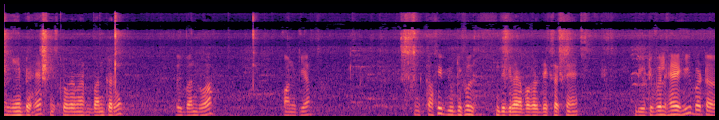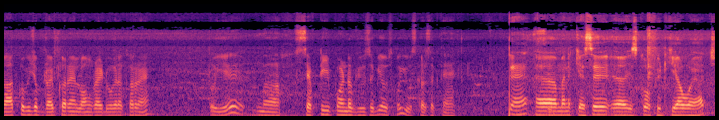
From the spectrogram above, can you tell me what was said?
यहीं पे है। इसको अगर मैं बंद करूँ तो बंद हुआ ऑन किया। काफ़ी ब्यूटीफुल दिख रहा है आप अगर देख सकते हैं। ब्यूटीफुल है ही बट रात को भी जब ड्राइव कर रहे हैं लॉन्ग राइड वगैरह कर रहे हैं तो ये सेफ्टी पॉइंट ऑफ़ व्यू से भी उसको यूज़ कर सकते हैं। हैं मैंने कैसे इसको फिट किया हुआ है आज?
